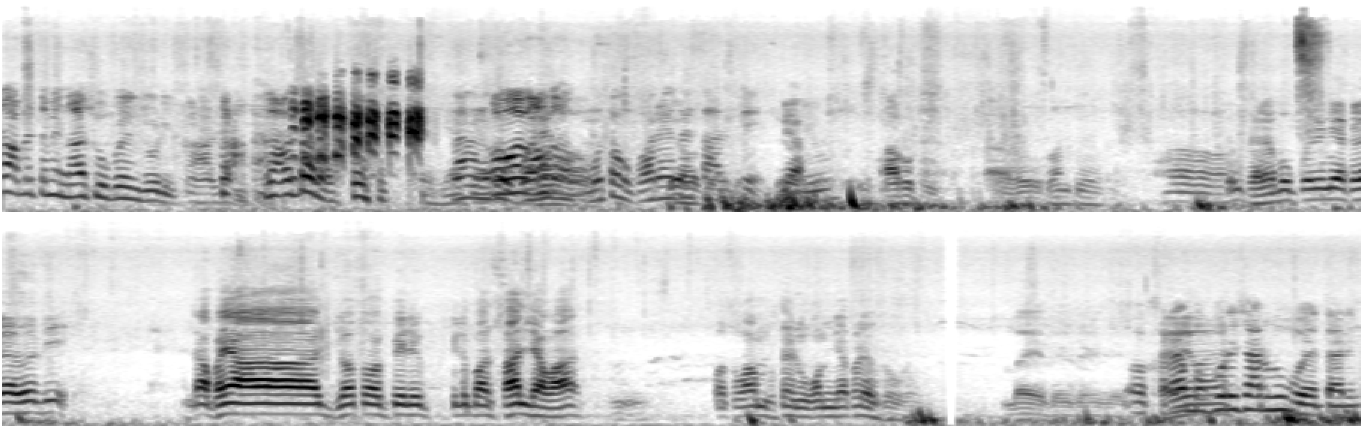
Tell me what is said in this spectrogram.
આવો તમે ના છો કોઈ જોડી. ના, આવો, તો આવો. હું તો ઊભો રહે તો ચાલશે. કેમ ઘરે બપોરે ને એકલા હતી એટલે ભાઈ આ જો તો પેલી પેલી બાદ સાલ લેવા. પછી આમ થઈને આમ નીકળ્યો છું. ઓ, ખરાબ બપોરે સારું શું હોય તારી?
